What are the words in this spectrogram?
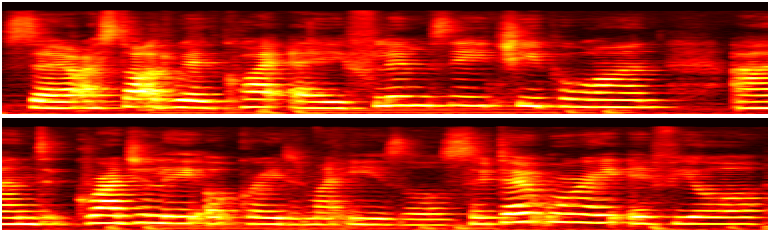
So I started with quite a flimsy, cheaper one and gradually upgraded my easels. So don't worry if you're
